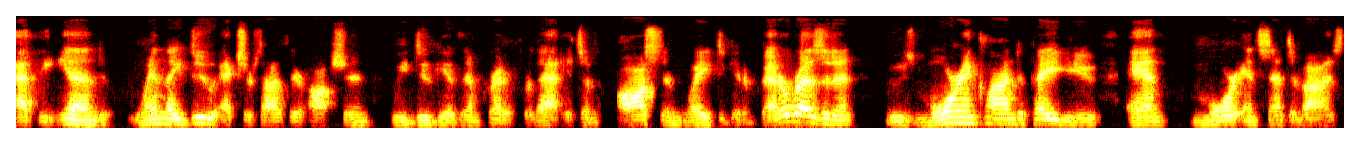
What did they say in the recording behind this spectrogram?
at the end, when they do exercise their option, we do give them credit for that. It's an awesome way to get a better resident who's more inclined to pay you and more incentivized.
